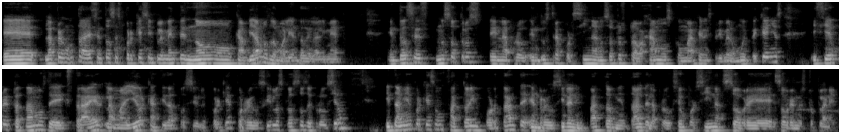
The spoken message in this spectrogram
Eh, la pregunta es entonces, ¿por qué simplemente no cambiamos la molienda del alimento? Entonces, nosotros en la industria porcina, nosotros trabajamos con márgenes primero muy pequeños y siempre tratamos de extraer la mayor cantidad posible. ¿Por qué? Por reducir los costos de producción y también porque es un factor importante en reducir el impacto ambiental de la producción porcina sobre, sobre nuestro planeta.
